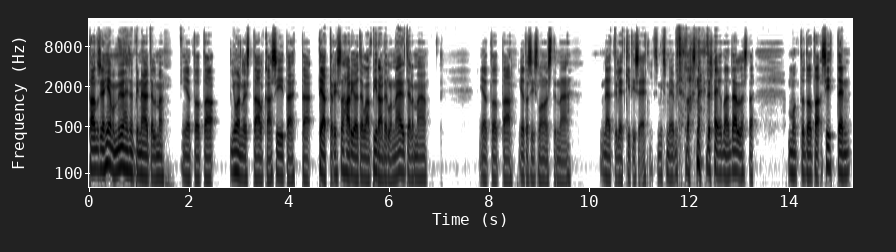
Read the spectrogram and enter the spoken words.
Tämä on tosiaan hieman myöhäisempi näytelmä, ja tota, juonellisesti alkaa siitä, että teatterissa harjoitellaan Pirandelon näytelmää, ja tota, jota siis luonnollisesti nämä näyttelijät kitisee, että miksi, miksi meidän pitää taas näytellä jotain tällaista. Mutta tota, sitten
